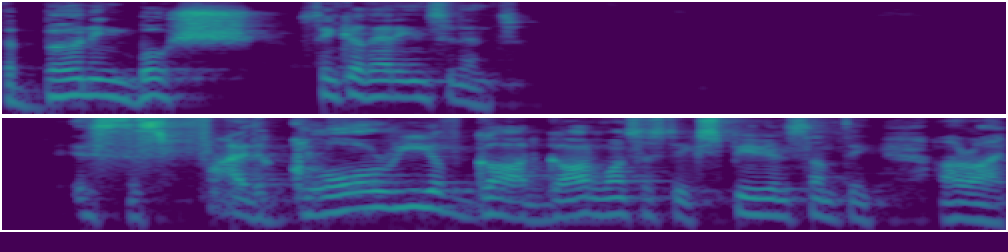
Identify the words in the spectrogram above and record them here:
The burning bush. Think of that incident. It's this fire, the glory of God. God wants us to experience something. All right.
